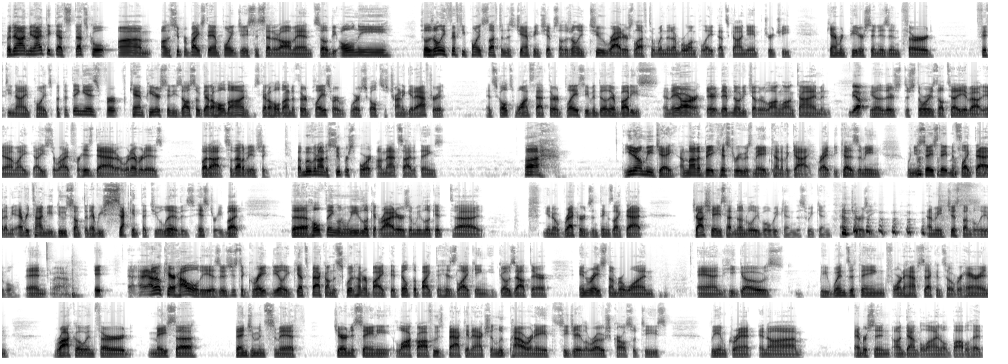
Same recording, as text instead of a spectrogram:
But no, I mean, I think that's that's cool. Um, on the superbike standpoint, Jason said it all, man. So the only so there's only 50 points left in this championship. So there's only two riders left to win the number one plate. That's Gagne and Petrucci. Cameron Petersen is in third, 59 points. But the thing is, for Cam Petersen, he's also got to hold on. He's got to hold on to third place where where Scholtz is trying to get after it. And Scholtz wants that third place, even though they're buddies, and they are. They're, they've known each other a long, long time. And yep. you know there's there's stories they'll tell you about yeah my i used to ride for his dad or whatever it is but uh so that'll be interesting but moving on to super sport on that side of things uh you know me jay i'm not a big history was made kind of a guy right because i mean when you say statements like that i mean every time you do something every second that you live is history but the whole thing when we look at riders and we look at uh you know records and things like that Josh Hayes had an unbelievable weekend this weekend at Jersey. I mean, just unbelievable. And Yeah. it I I don't care how old he is. It was just a great deal. He gets back on the Squid Hunter bike. They built the bike to his liking. He goes out there in race number one and he goes he wins a thing four and a half seconds over Herrin, Rocco in third, Mesa, Benjamin Smith, Jared Nassaney, Lockoff, who's back in action, Luke Power in eighth, CJ LaRoche, Carl Sotis, Liam Grant, and um, Emerson on down the line, old bobblehead.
